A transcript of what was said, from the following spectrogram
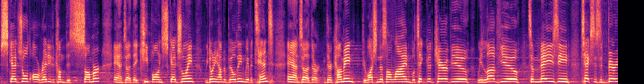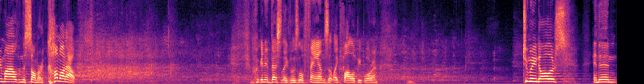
scheduled already to come this summer, and uh, they keep on scheduling. We don't even have a building; we have a tent, and uh, they're they're coming. If you're watching this online, we'll take good care of you. We love you. It's amazing. Texas is very mild in the summer. Come on out. we're going to invest like those little fans that like follow people around. $2 million. And then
